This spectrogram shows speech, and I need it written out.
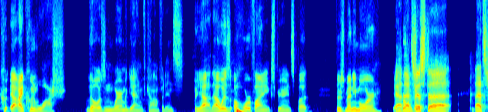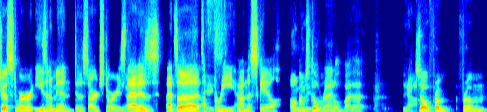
cou- I couldn't wash those and wear them again with confidence. But yeah, that was a horrifying experience. But there's many more. Yeah, going that's back- just uh that's just we're easing them in to the Sarge stories. Yeah. That is that's The a, a taste. three on the scale. I'm still unbelievable. rattled by that. Yeah. So from from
